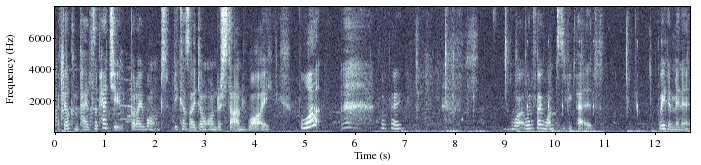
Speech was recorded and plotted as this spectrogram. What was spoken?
I feel compelled to pet you, but I won't because I don't understand why. What? Okay. What, what if I wanted to be petted? Wait a minute.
